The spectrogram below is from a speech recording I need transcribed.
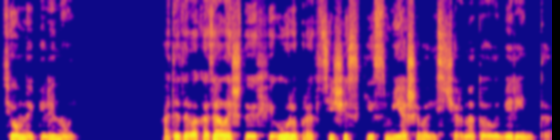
темной пеленой. От этого казалось, что их фигуры практически смешивались с чернотой лабиринта.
